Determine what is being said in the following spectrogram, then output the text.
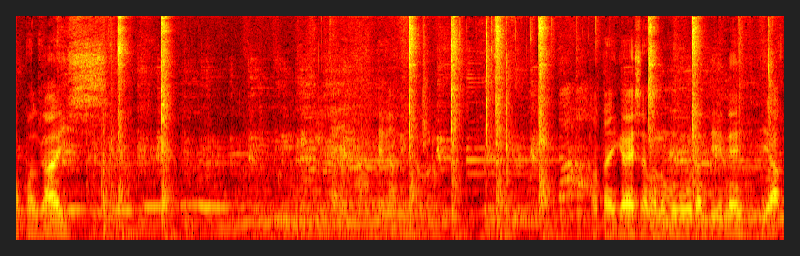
Kapal guys. Patay guys, ang namumulan din eh. Iyak.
